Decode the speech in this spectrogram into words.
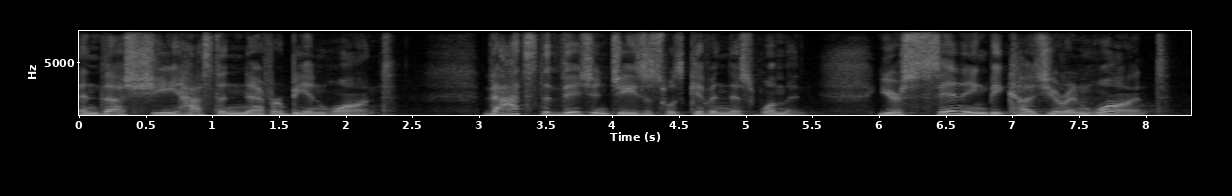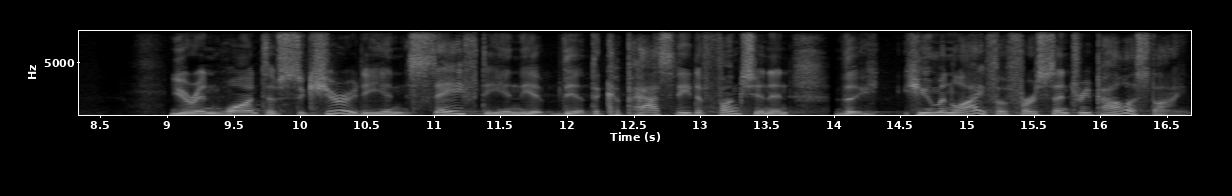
and thus she has to never be in want. That's the vision Jesus was giving this woman. You're sinning because you're in want. You're in want of security and safety and the, the, the capacity to function in the human life of first century Palestine.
